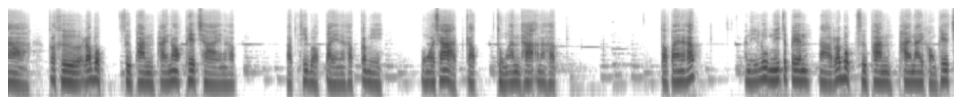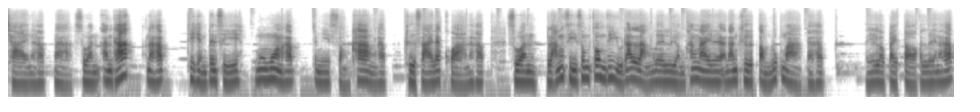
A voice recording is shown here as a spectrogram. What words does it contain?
อ่าก็คือระบบสืบพันธุ์ภายนอกเพศชายนะครับครับที่บอกไปนะครับก็มีองคชาตกับถุงอันทะนะครับ ต่อไปนะครับ อันนี้รูปนี้จะเป็นระบบสืบพันธุ์ภายในของเพศชายนะครับส่วนอันทะนะครับที่เห็นเป็นสีม่วงๆนะครับ จะมี 2 ข้างครับ คือซ้ายและขวานะครับ ส่วนหลังสีส้มๆ ที่อยู่ด้านหลังเลยเหลื่อมข้างในเลยอันนั้นคือต่อมลูกหมากนะครับอันนี้เราไปต่อกันเลยนะครับ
